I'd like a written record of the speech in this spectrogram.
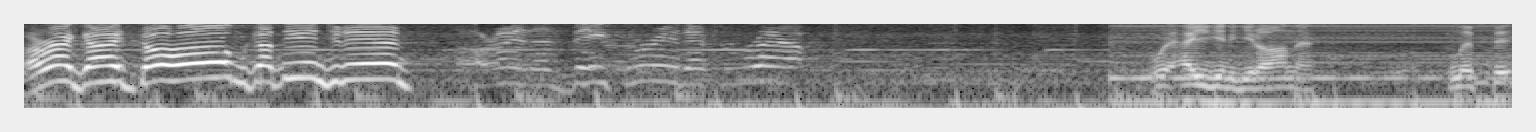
All right, guys, go home. We got the engine in. All right, that's day three. That's a wrap. Wait, how you gonna get on there? Just lift it.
